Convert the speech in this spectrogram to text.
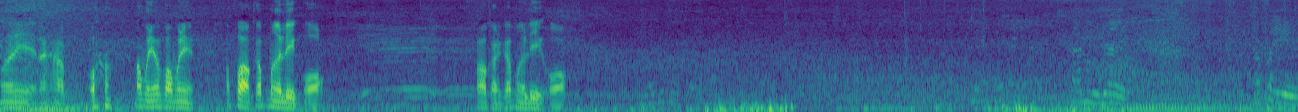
มือนี่นะครับโอ้มามือนี่มาพอมือนี่มาพอกับมือเล็กออกพอกันกับมือเล็กออก ถ้าหนูได้ถ้าไปเอง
